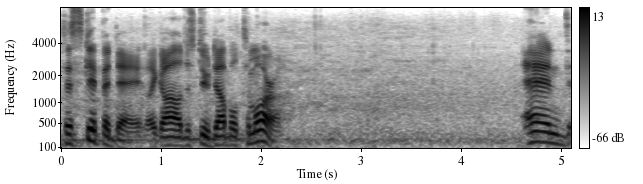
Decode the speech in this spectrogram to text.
to skip a day. Like, oh, I'll just do double tomorrow. And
